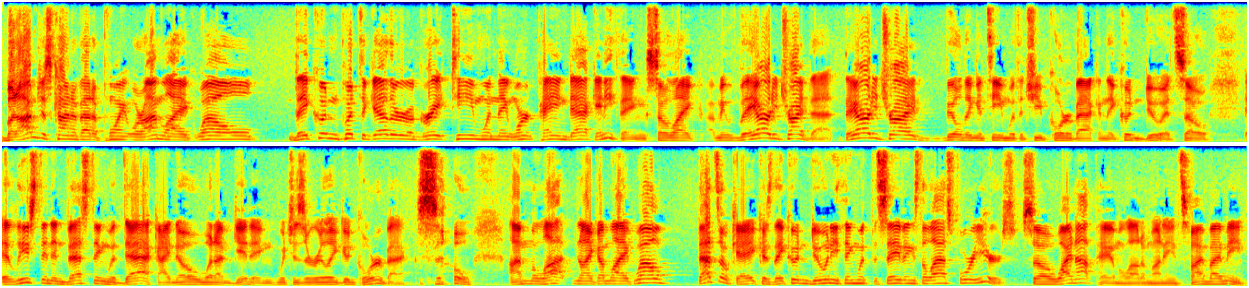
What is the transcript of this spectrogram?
but I'm just kind of at a point where I'm like, well, they couldn't put together a great team when they weren't paying Dak anything. So, like, I mean, they already tried that. They already tried building a team with a cheap quarterback and they couldn't do it. So, at least in investing with Dak, I know what I'm getting, which is a really good quarterback. So, I'm a lot like, I'm like, well, that's okay because they couldn't do anything with the savings the last four years. So, why not pay them a lot of money? It's fine by me.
